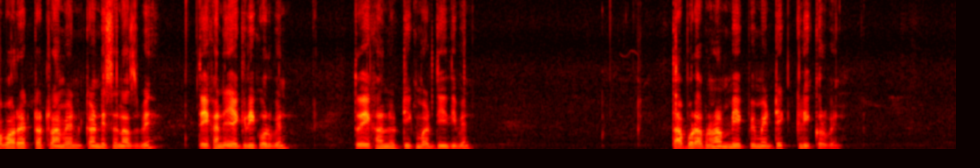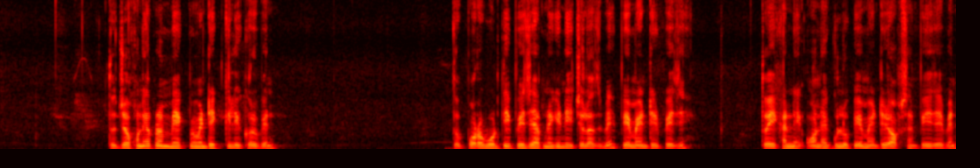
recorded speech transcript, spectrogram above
আবার একটা টার্ম অ্যান্ড কন্ডিশন আসবে। তো এখানে এগ্রি করবেন। তো এখানেও টিকমার্ক দিয়ে দিবেন। তারপর আপনারা মেক পেমেন্টে ক্লিক করবেন। তো যখনই আপনারা মেক পেমেন্টে ক্লিক করবেন, তো পরবর্তী পেজে আপনাকে নিয়ে চলে আসবে পেমেন্টের পেজে তো এখানে অনেকগুলো পেমেন্টের অপশান পেয়ে যাবেন।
